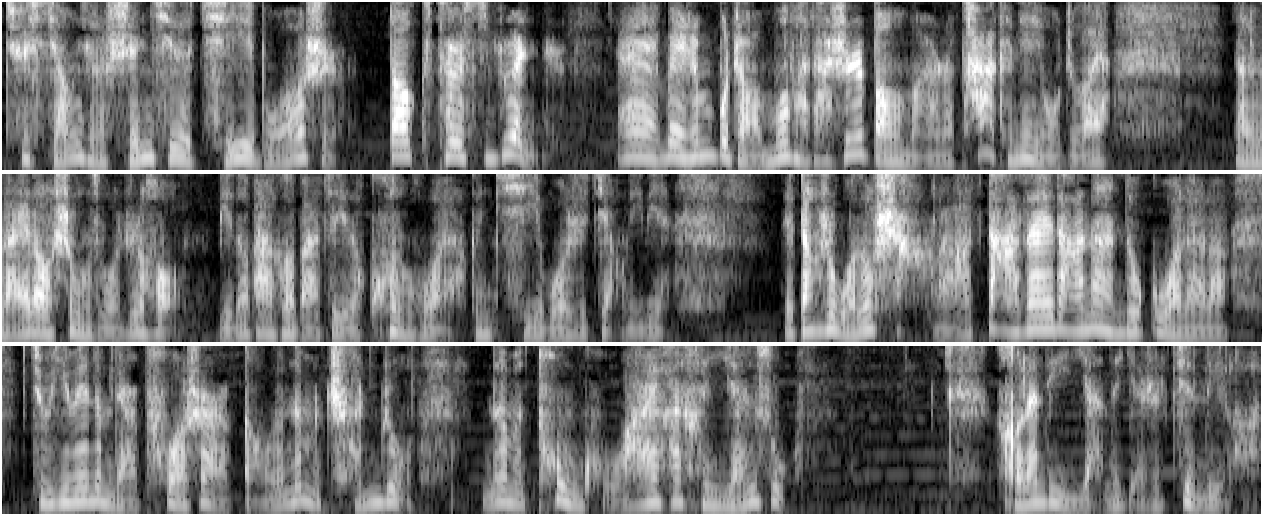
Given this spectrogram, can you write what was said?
却想起了神奇的奇异博士 Doctor Strange，哎，为什么不找魔法大师帮帮忙呢？他肯定有辙呀。那来到圣所之后，彼得·帕克把自己的困惑呀跟奇异博士讲了一遍。那当时我都傻了啊！大灾大难都过来了，就因为那么点破事儿，搞得那么沉重，那么痛苦，还还很严肃。荷兰弟演的也是尽力了啊。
